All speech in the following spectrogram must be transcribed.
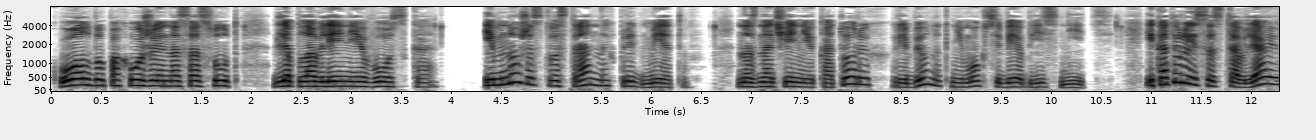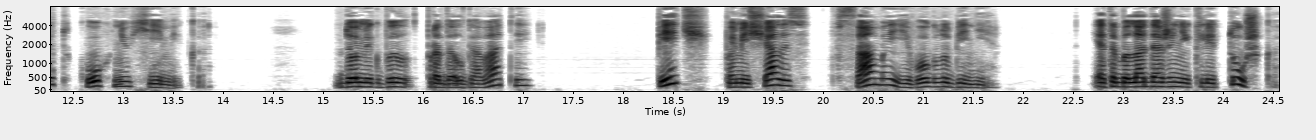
колба, похожая на сосуд для плавления воска, и множество странных предметов, назначение которых ребенок не мог себе объяснить, и которые составляют кухню химика. Домик был продолговатый, печь помещалась в самой его глубине. Это была даже не клетушка,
